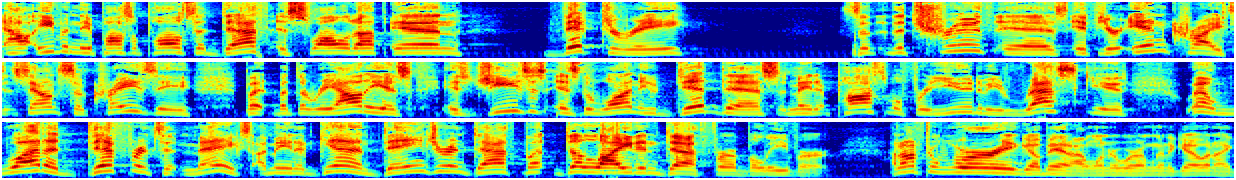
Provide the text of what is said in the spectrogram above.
how even the Apostle Paul said death is swallowed up in victory. So the truth is, if you're in Christ, it sounds so crazy, but, but the reality is, is Jesus is the one who did this and made it possible for you to be rescued. Well, what a difference it makes. I mean, again, danger and death, but delight in death for a believer. I don't have to worry and go, man, I wonder where I'm going to go when I,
